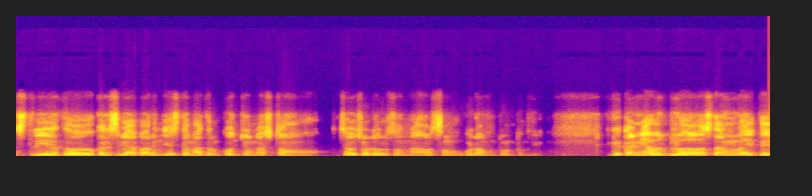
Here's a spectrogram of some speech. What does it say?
స్త్రీలతో కలిసి వ్యాపారం చేస్తే మాత్రం కొంచెం నష్టం చవిచూడవలసిన అవసరం కూడా ఉంటూ ఉంటుంది. ఇక కన్యావర్గుల స్థలంలో అయితే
